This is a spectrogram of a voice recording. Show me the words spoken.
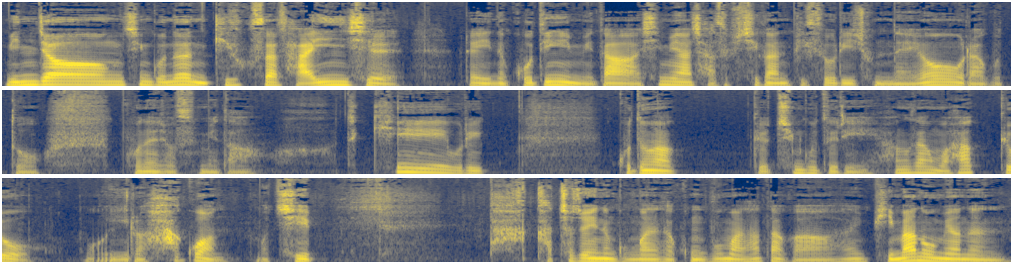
민정 친구는 기숙사 4인실에 있는 고딩입니다. 심야 자습 시간 빗소리 좋네요. 라고 또 보내줬습니다. 특히 우리 고등학교 친구들이 항상 뭐 학교, 뭐 이런 학원, 뭐 집, 다 갇혀져 있는 공간에서 공부만 하다가 비만 오면은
